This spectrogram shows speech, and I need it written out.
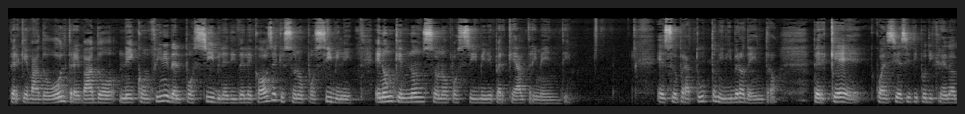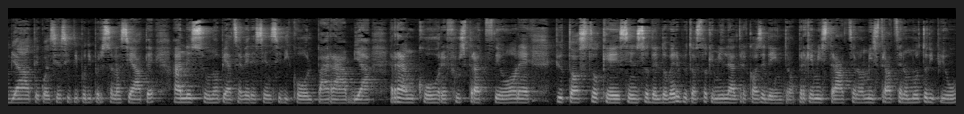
perché vado oltre, vado nei confini del possibile, di delle cose che sono possibili e non che non sono possibili perché altrimenti. E soprattutto mi libero dentro perché qualsiasi tipo di credo abbiate, qualsiasi tipo di persona siate, a nessuno piace avere sensi di colpa, rabbia, rancore, frustrazione, piuttosto che senso del dovere, piuttosto che mille altre cose dentro, perché mi straziano, mi straziano molto di più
